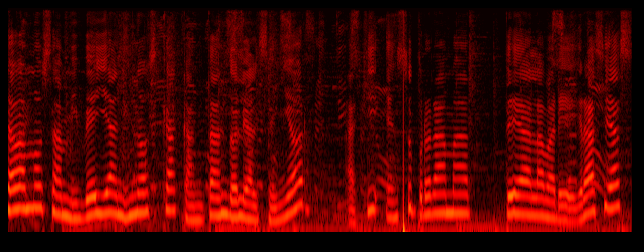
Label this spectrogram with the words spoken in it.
Escuchábamos a mi bella Ninosca cantándole al Señor aquí en su programa Te Alabaré. Gracias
